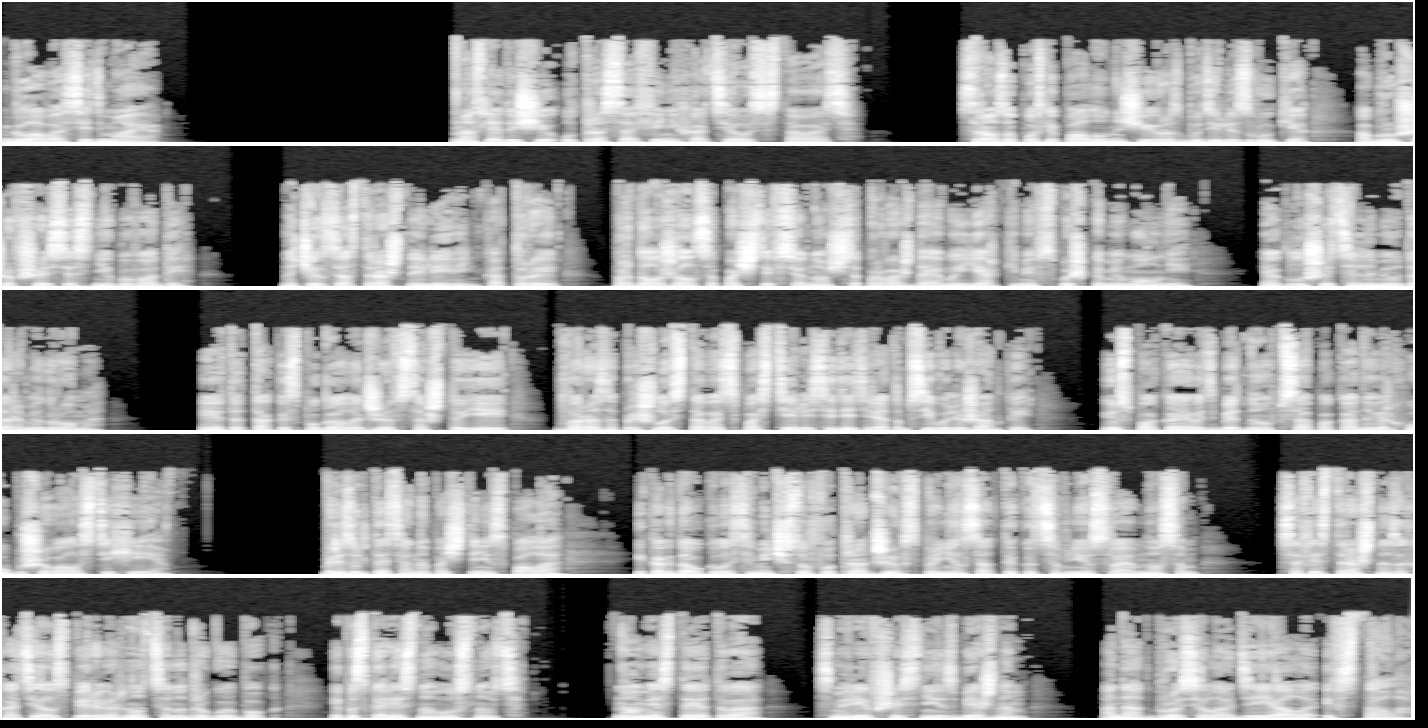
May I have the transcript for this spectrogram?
Глава седьмая. На следующее утро Софи не хотелось вставать. Сразу после полуночи ее разбудили звуки обрушившейся с неба воды. Начался страшный ливень, который продолжался почти всю ночь, сопровождаемый яркими вспышками молний и оглушительными ударами грома. И это так испугало Дживса, что ей два раза пришлось вставать с постели, сидеть рядом с его лежанкой и успокаивать бедного пса, пока наверху бушевала стихия. В результате она почти не спала, и когда около семи часов утра Дживс принялся тыкаться в нее своим носом, Софи страшно захотелось перевернуться на другой бок и поскорее снова уснуть. Но вместо этого, смирившись с неизбежным, она отбросила одеяло и встала.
